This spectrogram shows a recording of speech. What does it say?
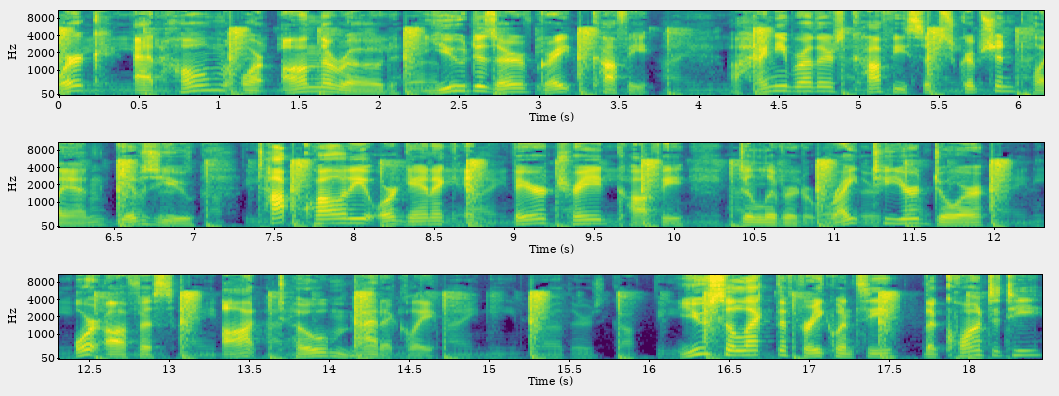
Work, at home, or on the road, you deserve great coffee. A Heine Brothers coffee subscription plan gives you top quality organic and fair trade coffee delivered right to your door or office automatically. You select the frequency, the quantity,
